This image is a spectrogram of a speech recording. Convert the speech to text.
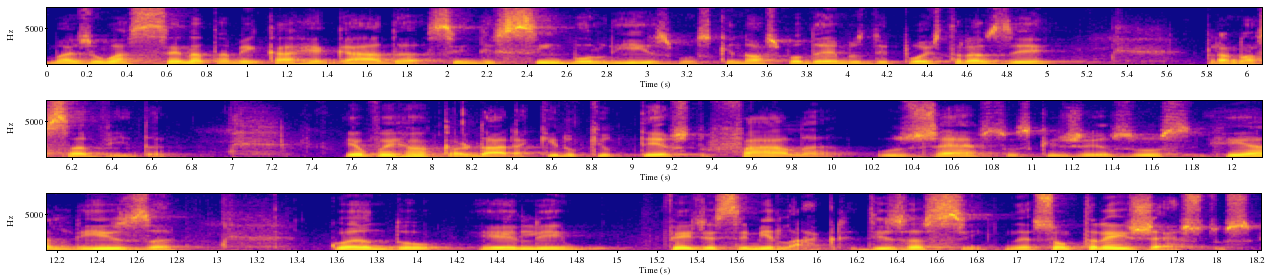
mas uma cena também carregada assim, de simbolismos que nós podemos depois trazer para a nossa vida. Eu vou recordar aquilo que o texto fala, os gestos que Jesus realiza quando ele fez esse milagre. Diz assim, né? são três gestos.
